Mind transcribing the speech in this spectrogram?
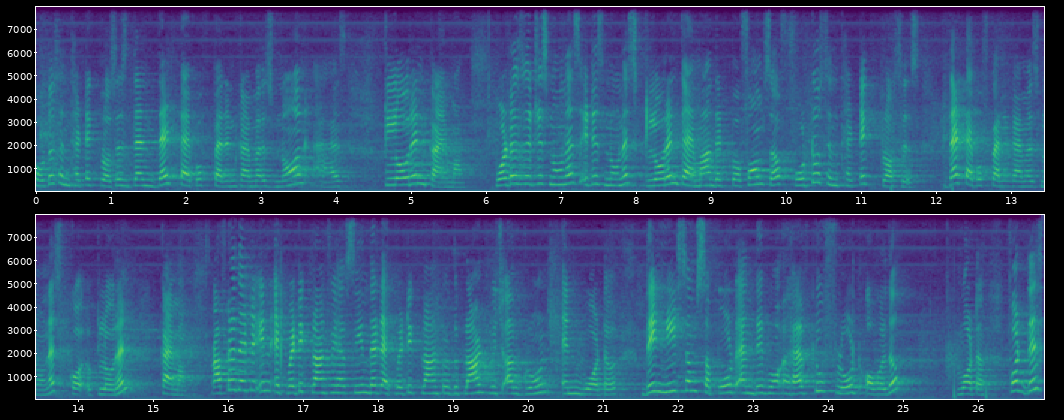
photosynthetic process then that type of parenchyma is known as chlorenchyma. What is it is known as? It is known as chlorenchyma that performs a photosynthetic process. That type of parenchyma is known as chlorenchyma after that in aquatic plant we have seen that aquatic plant or the plant which are grown in water. They need some support and they have to float over the water. For this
